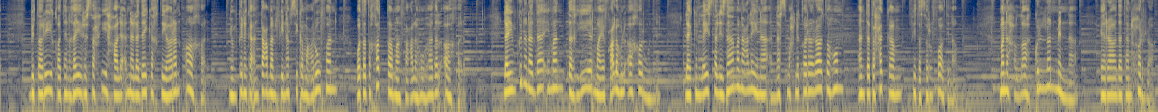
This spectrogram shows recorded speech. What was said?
بطريقة غير صحيحة لأن لديك اختيارا آخر. يمكنك أن تعمل في نفسك معروفا وتتخطى ما فعله هذا الآخر. لا يمكننا دائما تغيير ما يفعله الآخرون لكن ليس لزاما علينا أن نسمح لقراراتهم أن تتحكم في تصرفاتنا. منح الله كل منا إرادة حرة.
